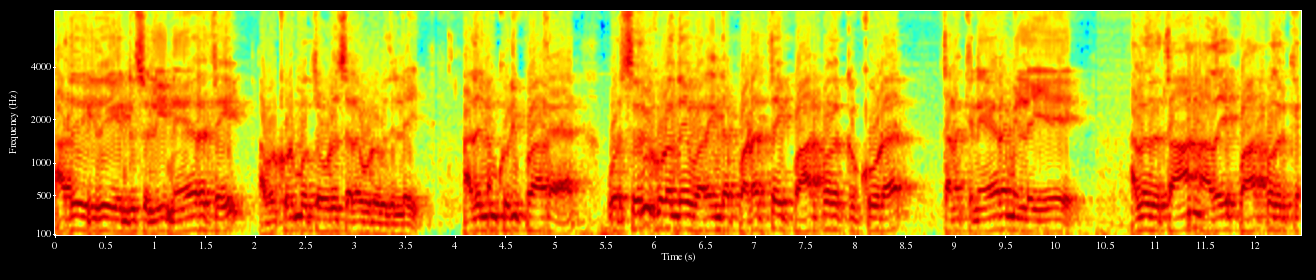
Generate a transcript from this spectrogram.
அது இது என்று சொல்லி நேரத்தை அவர் குடும்பத்தோடு செலவிடுவதில்லை. அதிலும் குறிப்பாக ஒரு சிறு குழந்தை வரைந்த படத்தை பார்ப்பதற்கு கூட தனக்கு நேரம் இல்லையே அல்லது தான் அதை பார்ப்பதற்கு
